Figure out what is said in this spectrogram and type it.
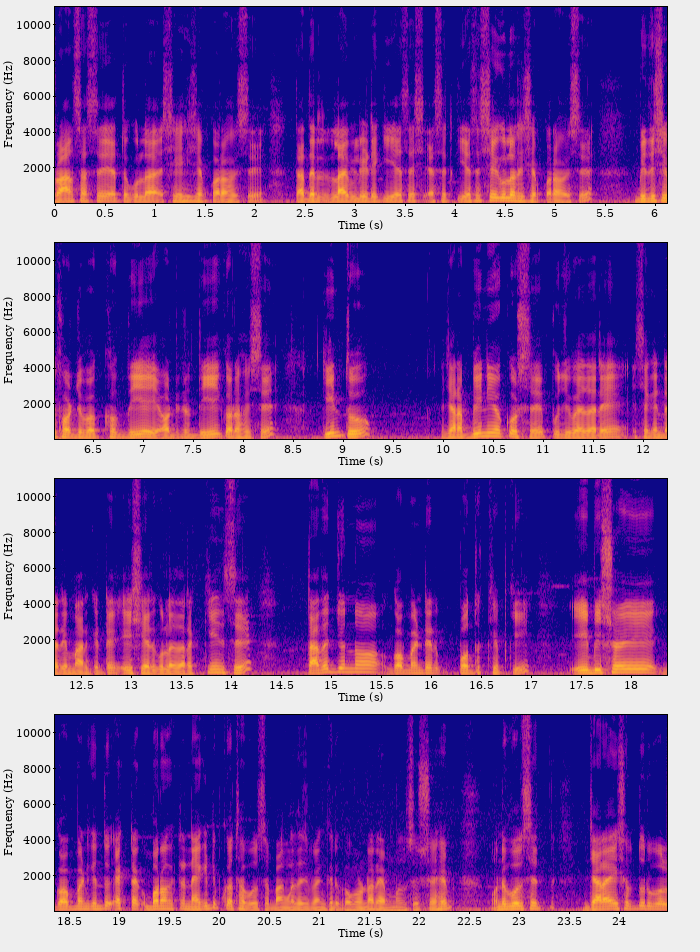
ব্রাঞ্চ আছে, এতগুলা, সে হিসাব করা হয়েছে। তাদের লাইবিলিটি কী আছে অ্যাসেট কী আছে, সেগুলোর হিসাব করা হয়েছে। বিদেশি পর্যবেক্ষক দিয়েই অডিটর দিয়েই করা হয়েছে। কিন্তু যারা বিনিয়োগ করছে পুঁজিবাজারে সেকেন্ডারি মার্কেটে এই শেয়ারগুলো যারা কিনছে, তাদের জন্য গভর্নমেন্টের পদক্ষেপ কি? এই বিষয়ে গভর্নমেন্ট কিন্তু একটা, বরং একটা নেগেটিভ কথা বলছে বাংলাদেশ ব্যাংকের গভর্নর এম মনসুর সাহেব। উনি বলছে, যারা এইসব দুর্বল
